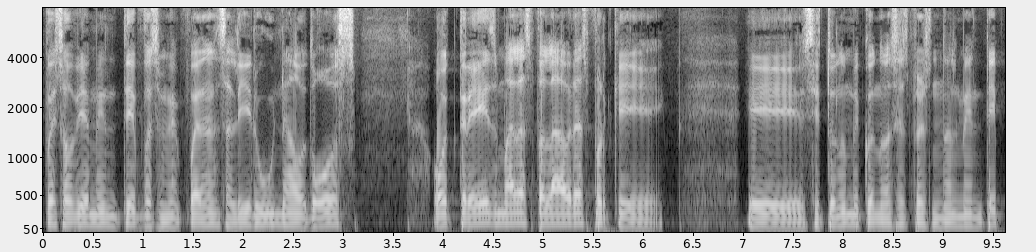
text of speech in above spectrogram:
pues obviamente pues me puedan salir una o dos o tres malas palabras porque eh, si tú no me conoces personalmente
